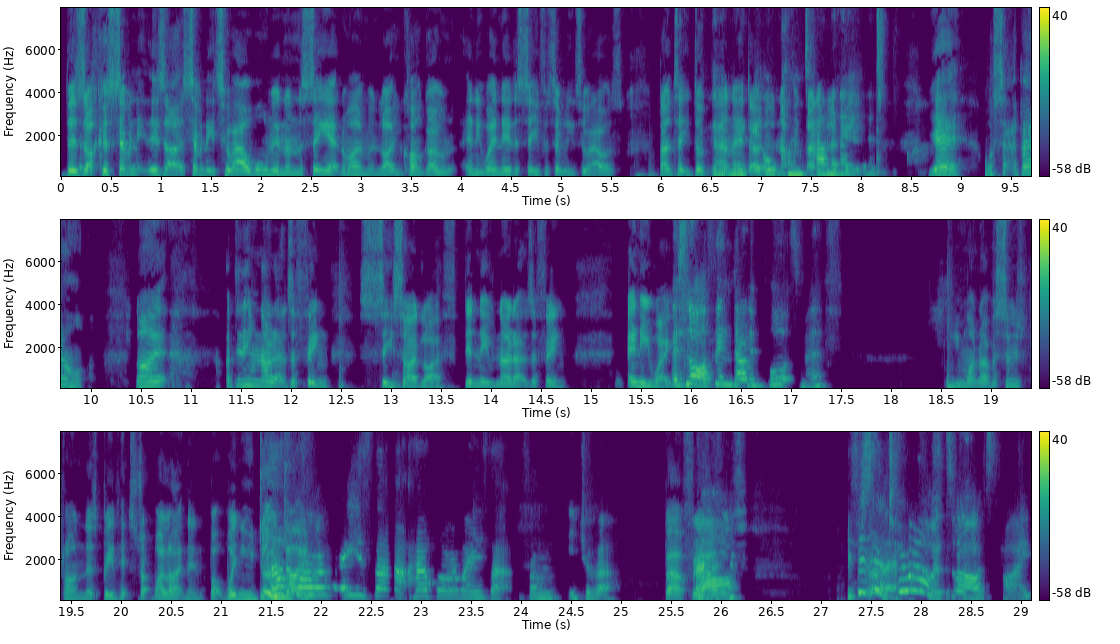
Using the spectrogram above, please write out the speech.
There's like a seventy. There's like a seventy-two hour warning on the sea at the moment. Like you can't go anywhere near the sea for seventy-two hours. Don't take your dog down there. Don't all do nothing. Don't even look at it. contaminated. Yeah, what's that about? Like, I didn't even know that was a thing. Seaside life. Didn't even know that was a thing. Anyway, It's not a thing down in Portsmouth. You might not have a sewage plant that's been hit struck by lightning, but when you do, How No. far away is that? How far away is that from each other? about three Oh. hours. Is it really? two hours. Well, it's fine.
